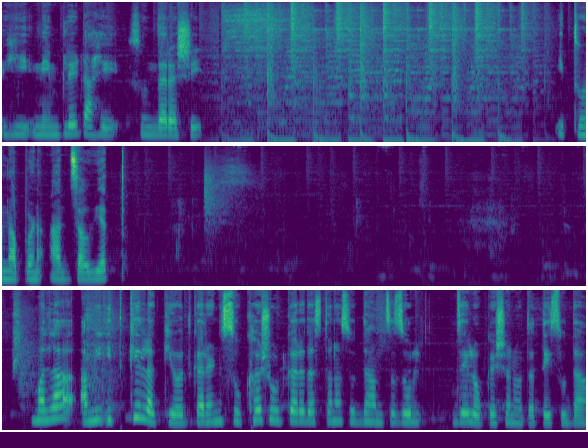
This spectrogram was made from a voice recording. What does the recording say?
ही नेमप्लेट आहे सुंदर अशी. इथून आपण आज जाऊयात. मला आम्ही इतके लकी आहोत कारण सुख शूट करत असताना सुद्धा आमचं जो जे लोकेशन होतं ते सुद्धा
